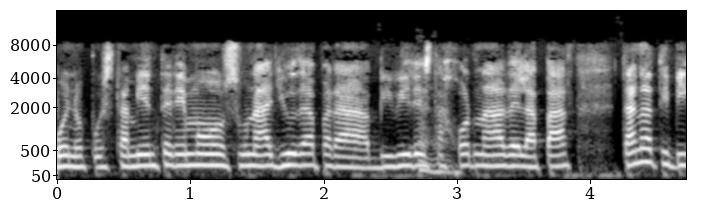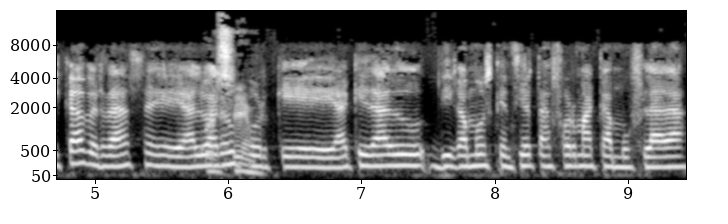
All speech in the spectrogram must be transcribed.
Bueno, pues también tenemos una ayuda para vivir esta jornada de la paz tan atípica, ¿verdad, eh, Álvaro? Pues Porque ha quedado, digamos que en cierta forma camuflada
